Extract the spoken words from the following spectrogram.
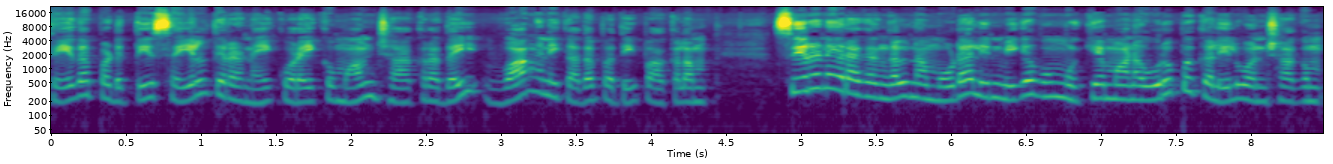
சேதப்படுத்தி செயல்திறனை குறைக்குமாம். ஜாக்கிரதை. வாங்க அதை பத்தி பார்க்கலாம். சிறுநீரகங்கள் நம் உடலின் மிகவும் முக்கியமான உறுப்புகளில் ஒன்றாகும்.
